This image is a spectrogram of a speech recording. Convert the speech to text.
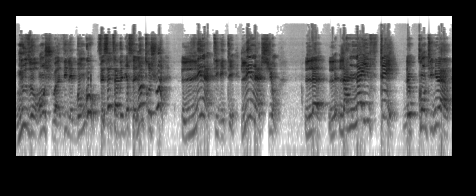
Nous aurons choisi les bongos. C'est ça que ça veut dire, c'est notre choix. L'inactivité, l'inaction, la, naïveté de continuer à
